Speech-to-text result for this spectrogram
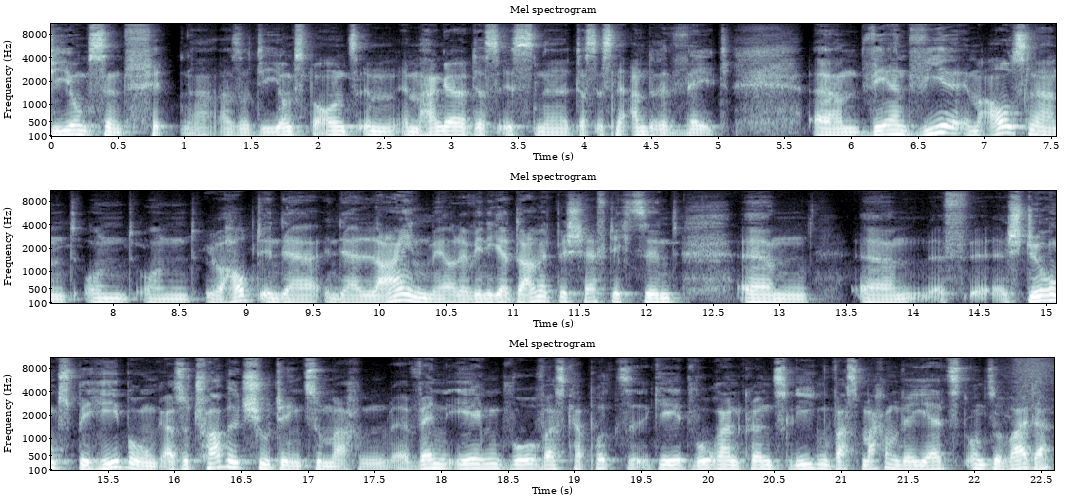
die Jungs sind fit, ne? Also die Jungs bei uns im, im Hangar, das ist eine, das ist eine andere Welt. Ähm, während wir im Ausland und und überhaupt in der in der Line mehr oder weniger damit beschäftigt sind, ähm, ähm, Störungsbehebung, also Troubleshooting zu machen, äh, wenn irgendwo was kaputt geht, woran könnte es liegen, was machen wir jetzt und so weiter,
